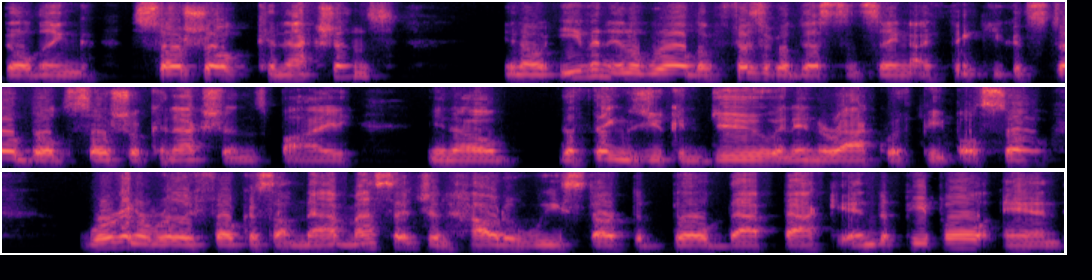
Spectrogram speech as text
building social connections you know even in a world of physical distancing i think you could still build social connections by you know the things you can do and interact with people. So we're going to really focus on that message and how do we start to build that back into people and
